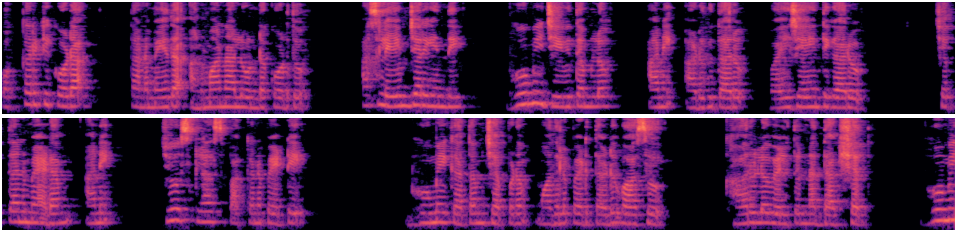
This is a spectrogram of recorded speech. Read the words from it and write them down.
ఒక్కరికి కూడా తన మీద అనుమానాలు ఉండకూడదు. అసలు ఏం జరిగింది? భూమి జీవితంలో అని అడుగుతారు వైజయంతి గారు. చెప్తాను మేడం అని జ్యూస్ గ్లాస్ పక్కన పెట్టి భూమి గతం చెప్పడం మొదలు పెడతాడు వాసు. కారులో వెళ్తున్న దక్షత్ భూమి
